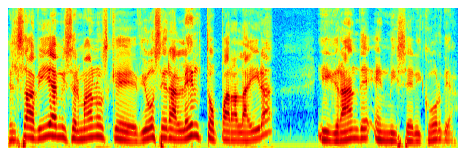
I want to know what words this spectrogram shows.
Él sabía, mis hermanos, que Dios era lento para la ira y grande en misericordia.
